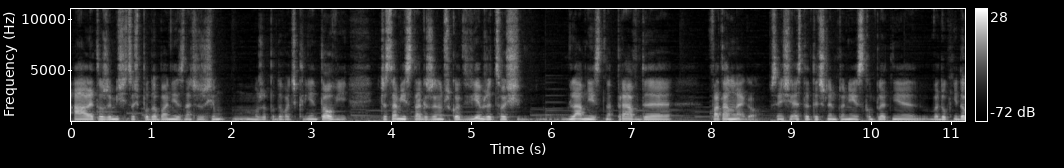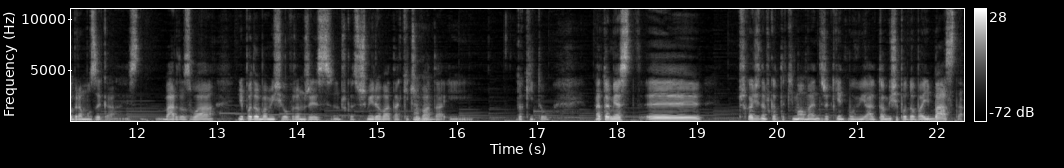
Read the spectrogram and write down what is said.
ale to, że mi się coś podoba nie znaczy, że się może podobać klientowi. Czasami jest tak, że na przykład wiem, że coś dla mnie jest naprawdę fatalnego. W sensie estetycznym to nie jest kompletnie według mnie dobra muzyka. Jest bardzo zła. Nie podoba mi się, uważam, że jest na przykład szmirowata, kiczowata mhm. i do kitu. Natomiast yy, przychodzi na przykład taki moment, że klient mówi, ale to mi się podoba i basta.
